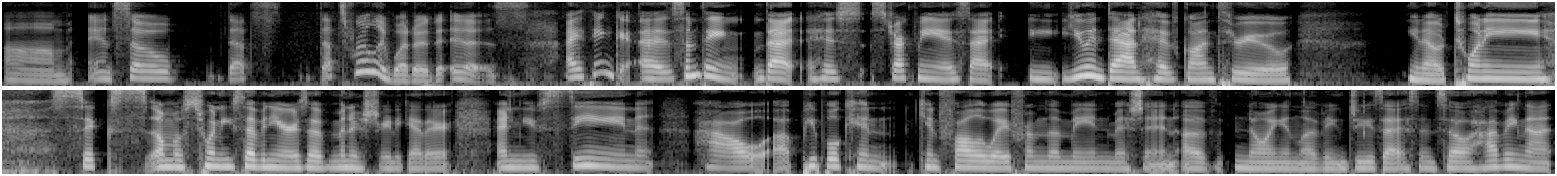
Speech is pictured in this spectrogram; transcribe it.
Um, and so that's that's really what it is. I think uh, something that has struck me is that you and Dad have gone through you know 26 almost 27 years of ministry together and you've seen how uh, people can can fall away from the main mission of knowing and loving Jesus. And so having that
